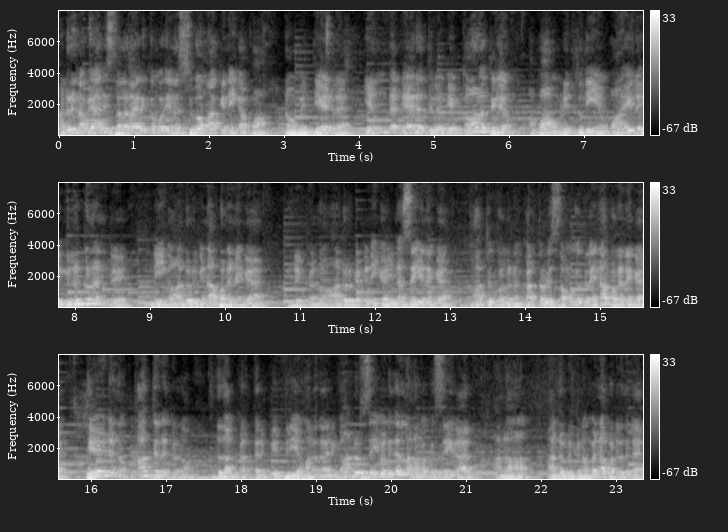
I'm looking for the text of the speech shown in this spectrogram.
அன்று நான் வியாதிஸ்தலரா இருக்கும் போது என்னை சுகமாக்கினீங்க அப்பா. நான் உண்மை தேடுறேன் எந்த நேரத்திலும் எக்காலத்திலும் அப்பா உங்களுடைய துதிய வாயில இருக்கணும் என்று நீங்க ஆண்டவருக்கு என்ன பண்ணணுங்க? இருக்கணும். ஆண்டவர் கிட்ட நீங்க என்ன செய்யணுங்க? காத்து கொள்ளணும். கர்த்தருடைய சமூகத்துல என்ன பண்ணணுங்க? தேடணும். காத்து இருக்கணும் அதுதான் கர்த்தருக்கு பிரியமானதா இருக்கு. ஆண்டவர் செய்ய வேண்டியதெல்லாம் நமக்கு செய்யறார் ஆனா ஆண்டவருக்கு நம்ம என்ன பண்றது இல்ல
